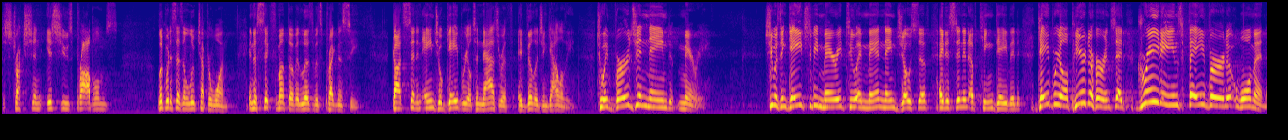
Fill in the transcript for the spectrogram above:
destruction, issues, problems. Look what it says in Luke chapter 1. In the sixth month of Elizabeth's pregnancy, God sent an angel Gabriel to Nazareth, a village in Galilee, to a virgin named Mary. She was engaged to be married to a man named Joseph, a descendant of King David. Gabriel appeared to her and said, Greetings, favored woman.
